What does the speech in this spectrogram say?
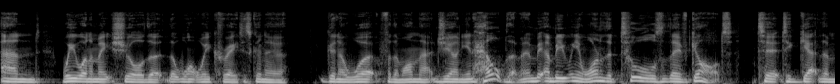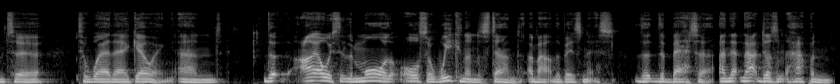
and we want to make sure that, that what we create is going to going to work for them on that journey and help them and be, and be you know, one of the tools that they've got to, to get them to to where they're going. And that I always think the more also we can understand about the business, the the better, and that that doesn't happen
